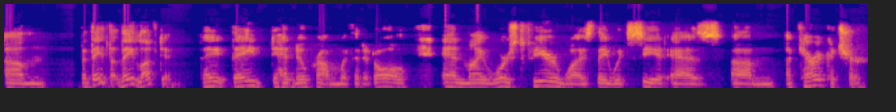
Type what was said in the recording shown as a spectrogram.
Um, but they th- they loved it. They they had no problem with it at all. And my worst fear was they would see it as um, a caricature,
